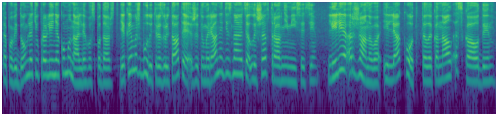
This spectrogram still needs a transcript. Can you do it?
та повідомлять управління комунальних господарств. Якими ж будуть результати, житомиряни дізнаються лише в травні місяці. Лілія Аржанова, Ілля Кот, телеканал СК 1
